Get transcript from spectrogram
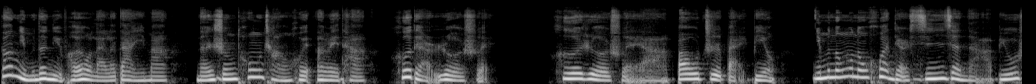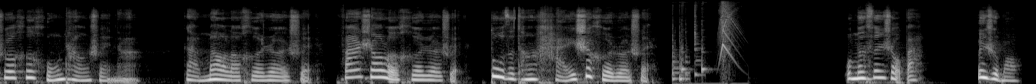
当你们的女朋友来了大姨妈，男生通常会安慰她喝点热水，喝热水啊，包治百病。你们能不能换点新鲜的啊？比如说喝红糖水呢？感冒了喝热水，发烧了喝热水，肚子疼还是喝热水？我们分手吧？为什么？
